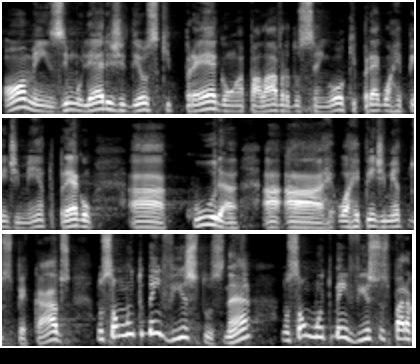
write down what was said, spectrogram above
homens e mulheres de Deus que pregam a palavra do Senhor, que pregam arrependimento, pregam a cura, a, a, o arrependimento dos pecados, não são muito bem vistos, né? Não são muito bem vistos para,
